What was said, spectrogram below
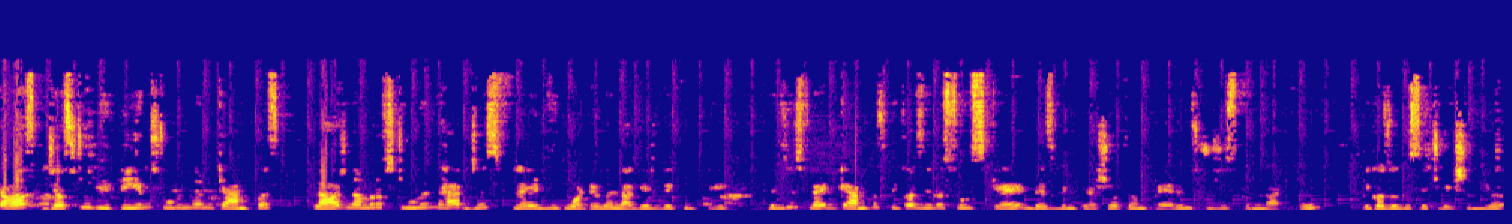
task just to retain student in campus large number of student have just fled with whatever luggage they could take they just fled campus because they were so scared there has been pressure from parents to just come back home because of the situation here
